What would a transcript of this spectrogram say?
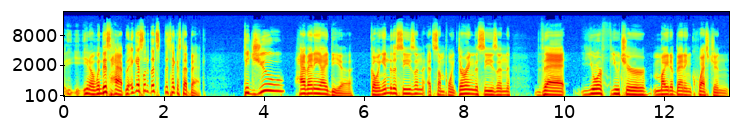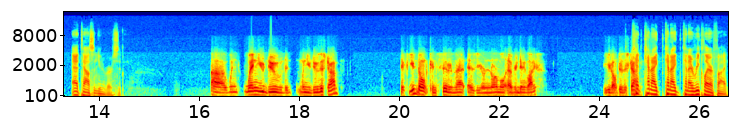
you know when this happened. I guess let, let's let's take a step back. Did you have any idea going into the season at some point during the season that your future might have been in question at Towson University? Uh, when when you do the when you do this job, if you don't consider that as your normal everyday life, you don't do this job. Can, can I can I can I reclarify?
